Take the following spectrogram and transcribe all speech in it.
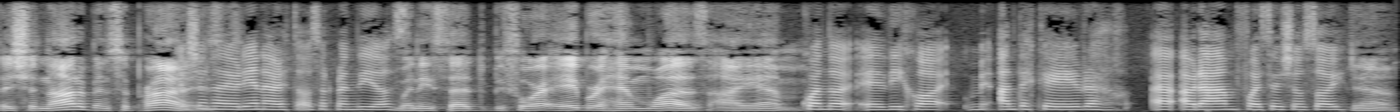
They should not have been surprised Ellos no deberían haber estado sorprendidos when he said, Before Abraham was, I am. cuando eh, dijo, antes que Abra- a- Abraham fuese yo soy. Yeah.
